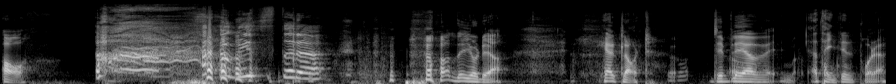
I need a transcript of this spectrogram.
ja. Jag visste det! Ja, det gjorde jag. Helt klart. Det blev, jag tänkte inte på det.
